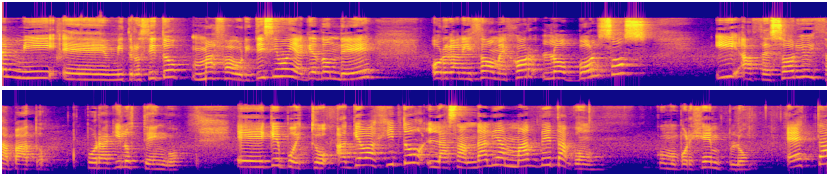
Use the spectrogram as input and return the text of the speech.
es mi, eh, mi trocito más favoritísimo y aquí es donde he organizado mejor los bolsos y accesorios y zapatos. Por aquí los tengo. Eh, he puesto aquí abajito las sandalias más de tacón. Como por ejemplo estas,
